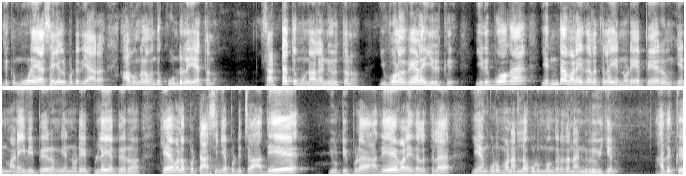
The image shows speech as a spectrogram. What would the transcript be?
இதுக்கு மூளையாக செயல்பட்டது யார்? அவங்கள வந்து கூண்டில் ஏற்றணும் சட்டத்து முன்னால் நிறுத்தணும். இவ்வளோ வேலை இருக்குது இது போக எந்த வலைதளத்தில் என்னுடைய பேரும் என் மனைவி பேரும் என்னுடைய பிள்ளைய பேரும் கேவலப்பட்டு அசிங்கப்பட்டுச்சோ அதே யூடியூப்பில் அதே வலைதளத்தில் என் குடும்பம் நல்ல குடும்பங்கிறத நான் நிரூபிக்கணும். அதுக்கு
